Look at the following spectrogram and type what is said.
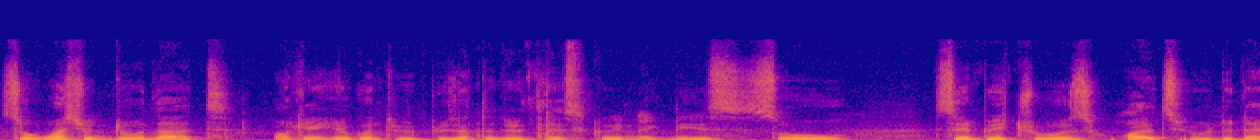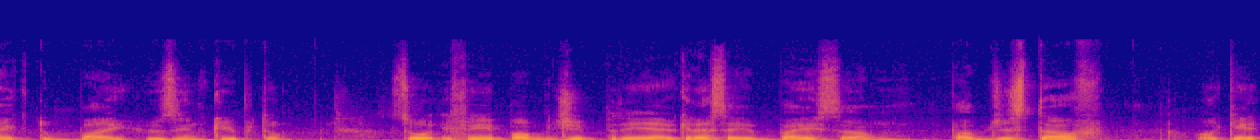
So once you do that, okay, you're going to be presented with a screen like this. So simply choose what you would like to buy using crypto. So if you're a PUBG player, you can actually buy some PUBG stuff. Okay,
